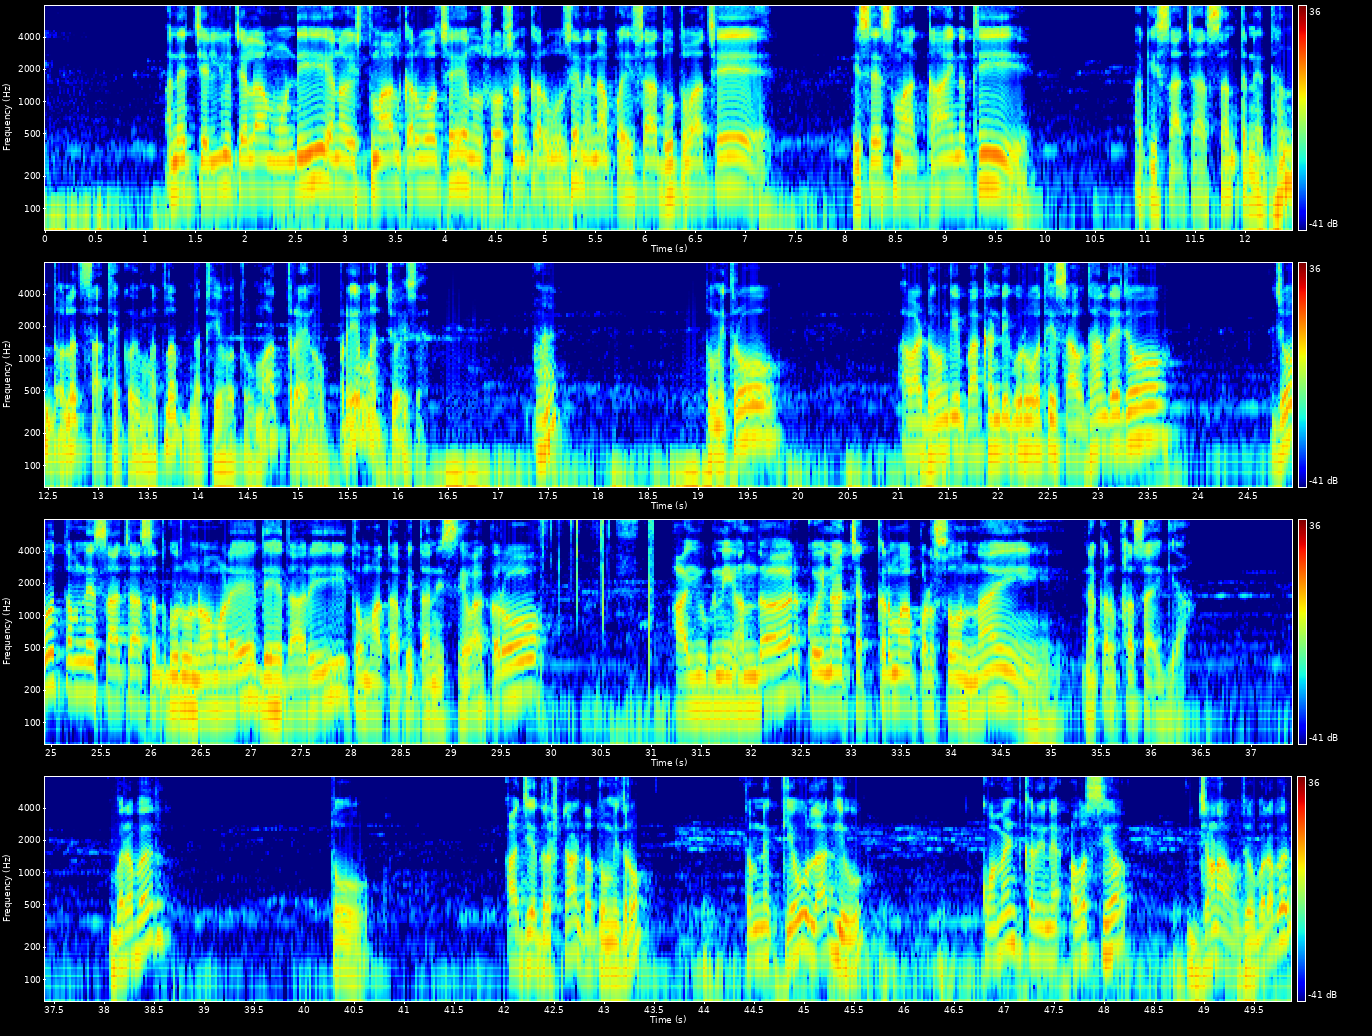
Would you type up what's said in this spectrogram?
અને ચેલ્યું ચેલા મૂંડી, એનો ઇસ્તેમાલ કરવો છે, એનું શોષણ કરવું છે ને એના પૈસા ધૂતવા છે. વિશેષમાં કાંઈ નથી. બાકી સાચા સંતને ધન દોલત સાથે કોઈ મતલબ નથી હોતું, માત્ર એનો પ્રેમ જ જોઈશે હે? તો મિત્રો આવા ઢોંગી પાખંડી ગુરુઓથી સાવધાન રહેજો. જો તમને સાચા સદગુરુ ન મળે, દેહધારી, તો માતા પિતાની સેવા કરો. આ યુગની અંદર કોઈના ચક્કરમાં પડશો નહીં, નકર ફસાઈ ગયા. બરાબર? તો આ જે દ્રષ્ટાંત હતું મિત્રો, તમને કેવું લાગ્યું? કોમેન્ટ કરીને અવશ્ય જણાવજો, બરાબર?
